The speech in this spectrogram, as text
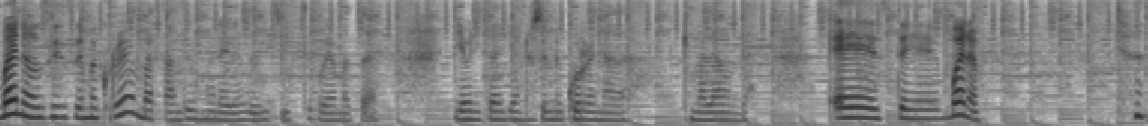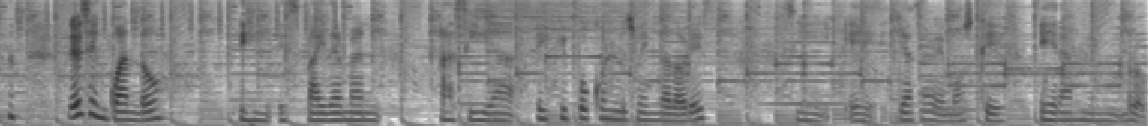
Bueno, sí, se me ocurrieron bastantes maneras de decir te voy a matar. Y ahorita ya no se me ocurre nada. Qué mala onda. Este, bueno. de vez en cuando Spider-Man hacía equipo con los Vengadores. Sí, eh, ya sabemos que era miembro,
